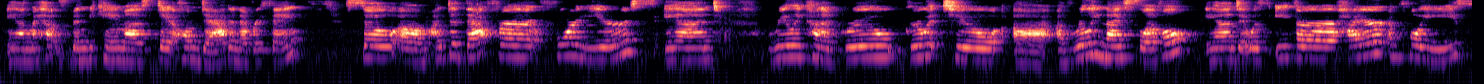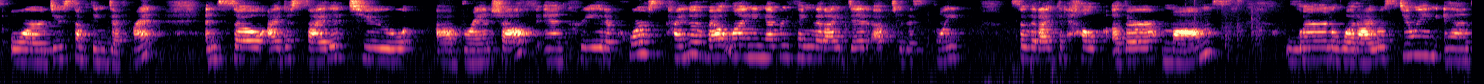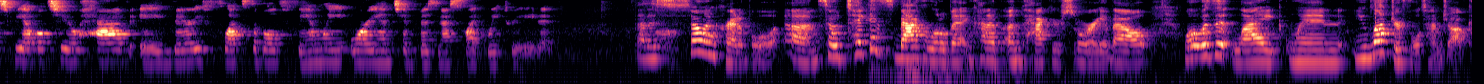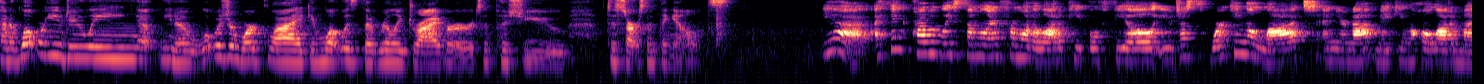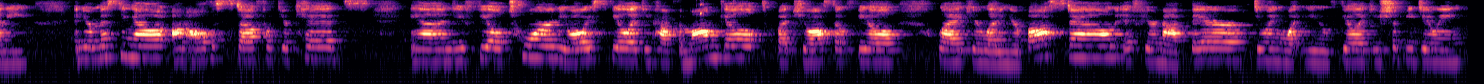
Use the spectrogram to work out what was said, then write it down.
And my husband became a stay at home dad and everything. So um, I did that for four years and really kind of grew grew it to uh, a really nice level. And it was either hire employees or do something different. And so I decided to uh, branch off and create a course kind of outlining everything that I did up to this point so that I could help other moms learn what I was doing and to be able to have a very flexible, family oriented business like we created. That is so incredible. Um, so take us back a little bit and kind of unpack your story about what was it like when you left your full time job. Kind of what were you doing? You know, what was your work like, and what was the really driver to push you to start something else? Yeah, I think probably similar from what a lot of people feel. You're just working a lot and you're not making a whole lot of money, and you're missing out on all the stuff with your kids and you feel torn. You always feel like you have the mom guilt, but you also feel like you're letting your boss down if you're not there doing what you feel like you should be doing.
